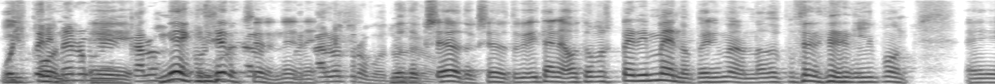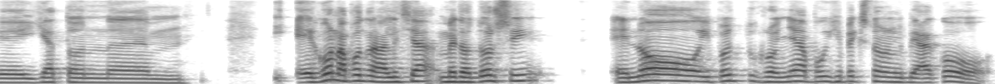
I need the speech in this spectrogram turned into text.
Όχι, λοιπόν, περιμένω με ε, καλό ναι, τρόπο. Ξέρω, ξέρω, ναι, ναι. καλό τρόπο. Το, το ξέρω, το ξέρω. Ήταν ο τρόπος περιμένω, περιμένω να δω που θα Λοιπόν, ε, για τον... Ε, εγώ να πω την αλήθεια, με τον Τόρση, ενώ η πρώτη του χρονιά που είχε παίξει στον Ολυμπιακό ε,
